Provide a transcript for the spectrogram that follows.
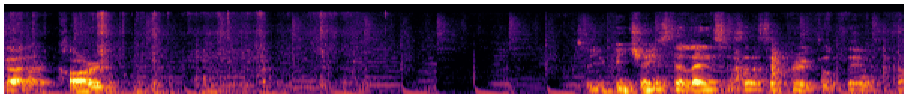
got our card. So you can change the lenses, that's a pretty cool thing. Uh,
